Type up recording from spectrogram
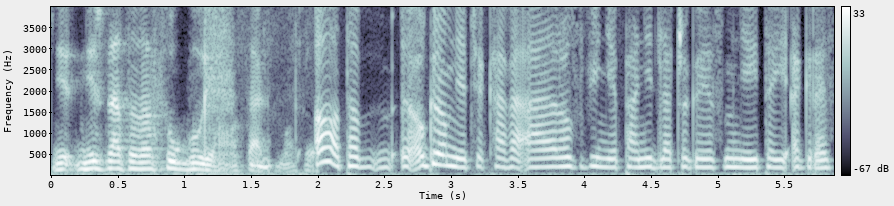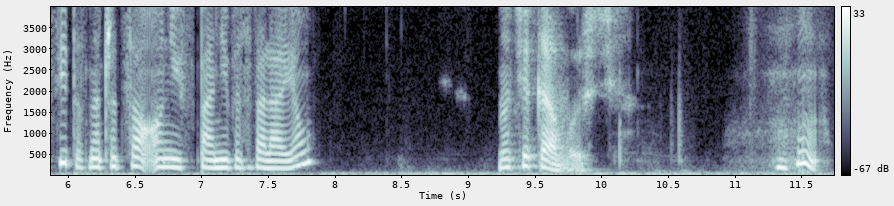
Niż na to zasługują, tak może. O, to ogromnie ciekawe. A rozwinie pani, dlaczego jest mniej tej agresji? To znaczy, co oni w pani wyzwalają? No ciekawość. Mhm.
